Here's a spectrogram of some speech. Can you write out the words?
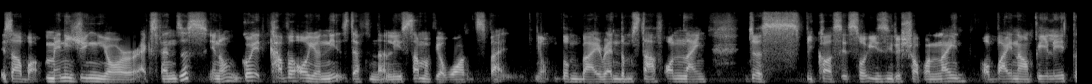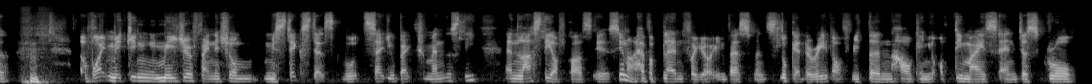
It's about managing your expenses. You know, go ahead, cover all your needs, definitely some of your wants, but you know, don't buy random stuff online just because it's so easy to shop online or buy now, pay later. Avoid making major financial mistakes that would set you back tremendously. And lastly, of course, is you know have a plan for your investments. Look at the rate of return. How can you optimize and just grow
